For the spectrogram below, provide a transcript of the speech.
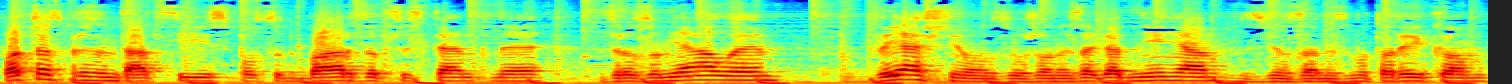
Podczas prezentacji w sposób bardzo przystępny, zrozumiały wyjaśnił on złożone zagadnienia związane z motoryką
